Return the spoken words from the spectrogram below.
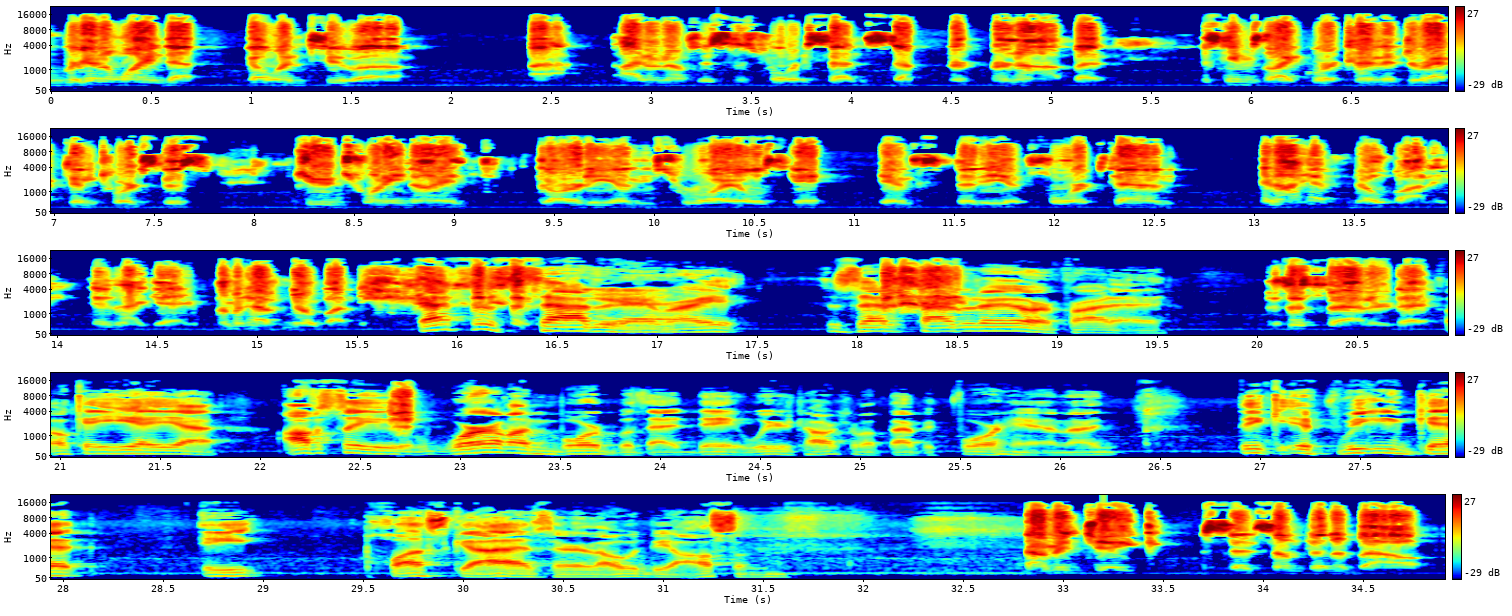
we're going to wind up going to. Uh, I, I don't know if this is fully set in stone or, or not, but it seems like we're kind of directing towards this June 29th Guardians Royals game against City at 410. And I have nobody in that game. I'm going to have nobody. That's a Saturday, Yeah. right? Is that Saturday or Friday? it's a Saturday. Okay, yeah, yeah. Obviously, we're on board with that date. We were talking about that beforehand. I think if we could get eight plus guys there, that would be awesome. I mean, Jake said something about.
